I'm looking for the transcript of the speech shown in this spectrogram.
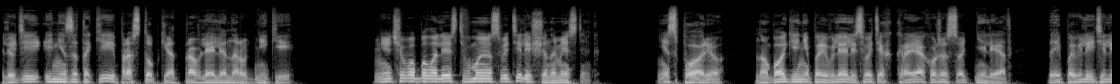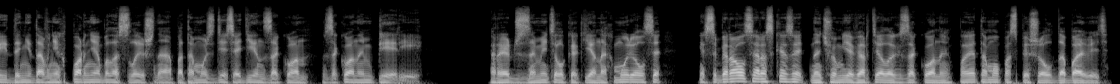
Людей и не за такие проступки отправляли на рудники. Нечего было лезть в мое святилище, наместник. Не спорю, но боги не появлялись в этих краях уже сотни лет. Да и повелителей до недавних пор не было слышно, а потому здесь один закон — закон Империи. Редж заметил, как я нахмурился, и собирался рассказать, на чем я вертел их законы, поэтому поспешил добавить.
